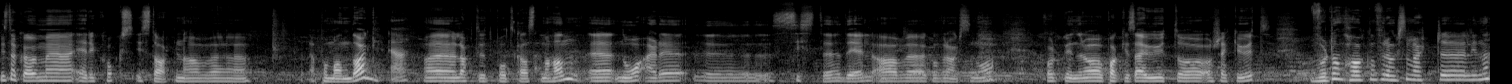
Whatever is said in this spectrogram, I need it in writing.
Vi snakka med Erik Hox i starten av eh, ja, på mandag. Ja. Har lagt ut podkast med han. Eh, nå er det eh, siste del av eh, konferansen nå. Folk begynner å pakke seg ut og, og sjekke ut. Hvordan har konferansen vært, Line?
